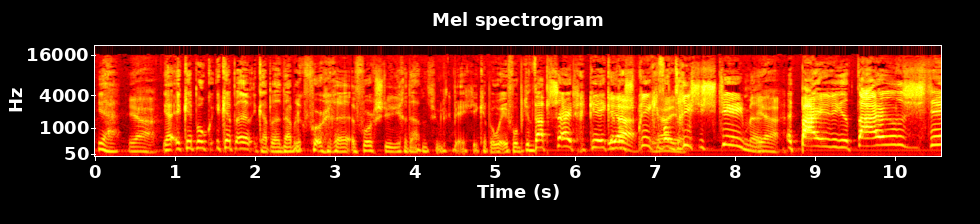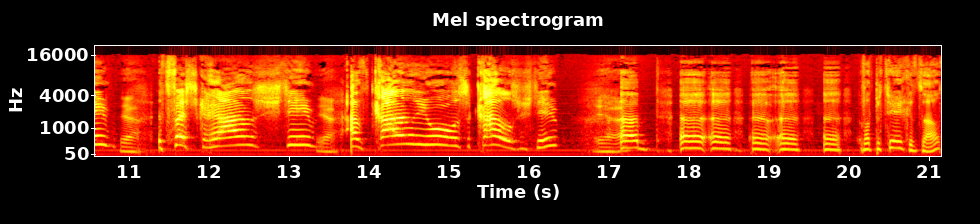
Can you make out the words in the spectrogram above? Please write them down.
Ja. Ja. Ja, ik heb ook, ik heb, eh, ik heb eh, namelijk vorige, een voorstudie gedaan natuurlijk een beetje. Ik heb ook even op je website gekeken en daar spreek je ja, van drie systemen. Het parietale systeem, Ja. het vescerale systeem Ja. en het cardiosacrale systeem. Ja. Ehm, eh, eh, eh, eh, eh, wat betekent dat?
